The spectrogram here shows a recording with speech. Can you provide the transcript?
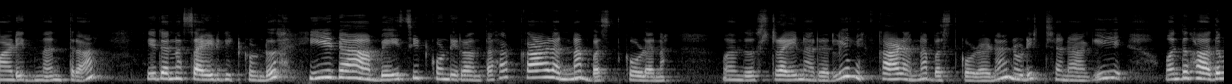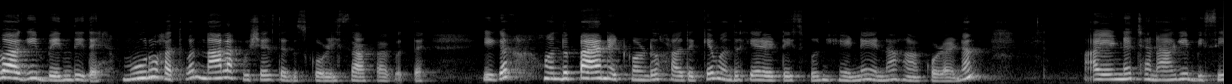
ಮಾಡಿದ ನಂತರ ಇದನ್ನು ಸೈಡ್ಗೆ ಇಟ್ಕೊಂಡು ಈಗ ಬೇಯಿಸಿಟ್ಕೊಂಡಿರೋಂತಹ ಕಾಳನ್ನು ಬಸ್ಕೊಳ್ಳೋಣ. ಒಂದು ಸ್ಟ್ರೈನರಲ್ಲಿ ಕಾಳನ್ನು ಬಸ್ಕೊಳ್ಳೋಣ. ನೋಡಿ, ಚೆನ್ನಾಗಿ ಒಂದು ಹದವಾಗಿ ಬೆಂದಿದೆ. ಮೂರು ಅಥವಾ ನಾಲ್ಕು ವಿಷಯ ತೆಗೆಸ್ಕೊಳ್ಳಿ, ಸಾಕಾಗುತ್ತೆ. ಈಗ ಒಂದು ಪ್ಯಾನ್ ಇಟ್ಕೊಂಡು ಅದಕ್ಕೆ ಒಂದು ಎರಡು ಟೀ ಸ್ಪೂನ್ ಎಣ್ಣೆಯನ್ನು ಹಾಕ್ಕೊಳ್ಳೋಣ ಆ ಎಣ್ಣೆ ಚೆನ್ನಾಗಿ ಬಿಸಿ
